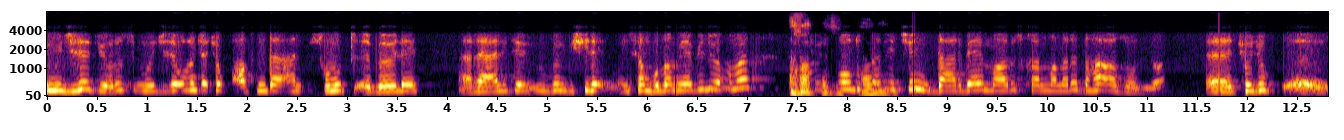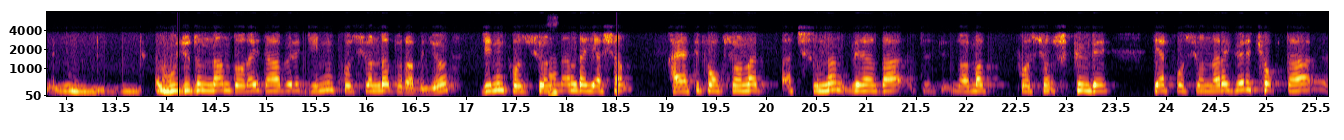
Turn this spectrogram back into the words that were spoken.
mucize diyoruz. Mucize olunca çok altında hani somut böyle e, realite uygun bir şey de insan bulamayabiliyor ama çocuk oldukları için darbeye maruz kalmaları daha az oluyor. Ee, çocuk e, vücudundan dolayı daha böyle cenin pozisyonunda durabiliyor. Cenin pozisyonundan da yaşam hayati fonksiyonlar açısından biraz daha normal pozisyon süpün ve diğer pozisyonlara göre çok daha e,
